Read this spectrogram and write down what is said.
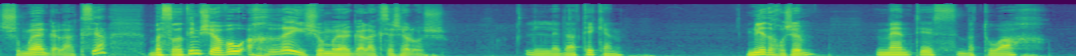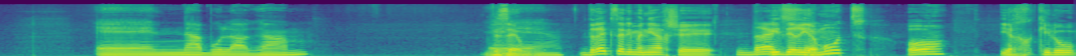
שומרי הגלקסיה בסרטים שיבואו אחרי שומרי הגלקסיה 3? לדעתי כן. מי אתה חושב? מנטיס בטוח. אה, נבולה גם. וזהו. אה, דרקס אני מניח שאידר ימות, או יח, כאילו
